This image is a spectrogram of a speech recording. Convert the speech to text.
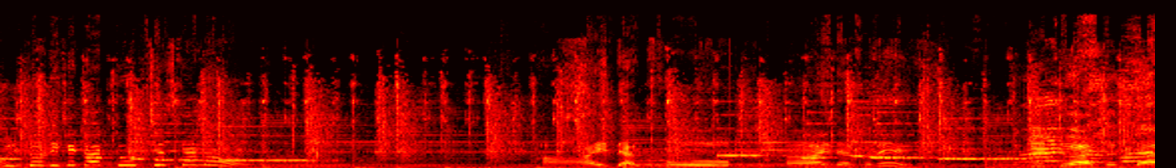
উল্টো দিকে টাট্টু উঠছিস কেন? হাই, দেখো। হাই, দেখো রে। একটু আদর দা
